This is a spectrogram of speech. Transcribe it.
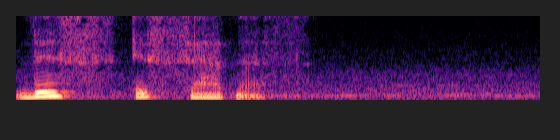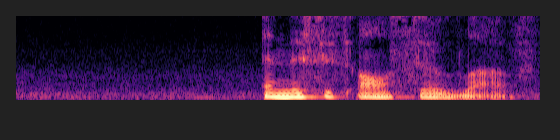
this is sadness. And this is also love.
